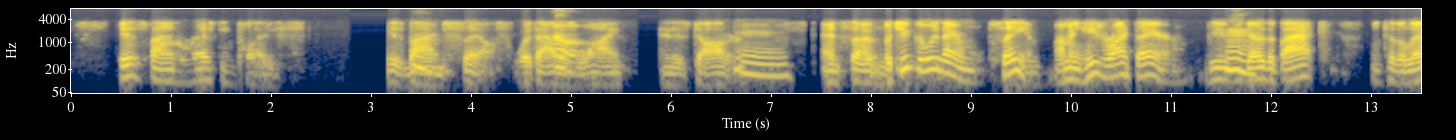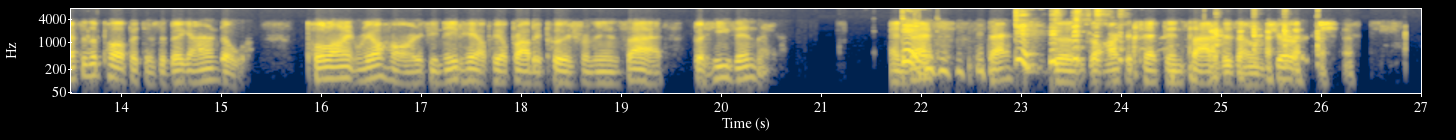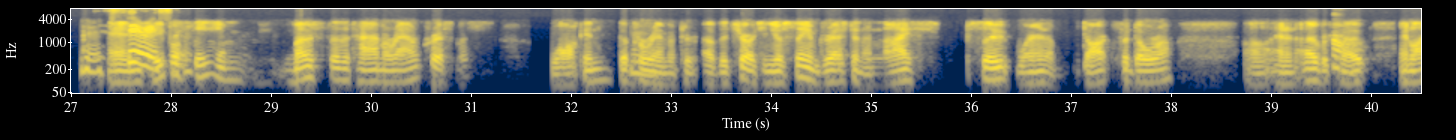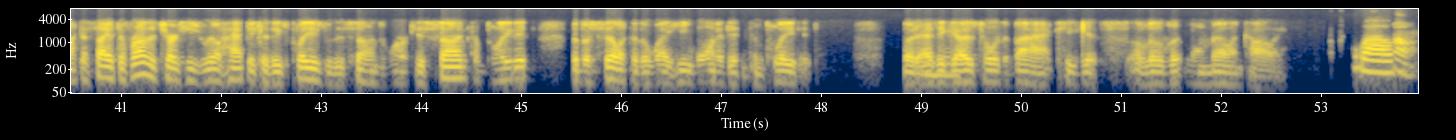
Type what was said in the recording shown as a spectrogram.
his final resting place is by mm. himself without oh. his wife and his daughter. Mm. And so, but you go in there and see him. I mean, he's right there. You mm. go to the back and to the left of the pulpit, there's a big iron door. Pull on it real hard. If you need help, he'll probably push from the inside, but he's in there. And Dude. that's, that's the, the architect inside of his own church. And Seriously. people see him most of the time around Christmas walking the mm. perimeter of the church. And you'll see him dressed in a nice suit, wearing a dark fedora uh, and an overcoat. Oh. And like I say, at the front of the church, he's real happy because he's pleased with his son's work. His son completed the basilica the way he wanted it completed. But as mm-hmm. he goes toward the back, he gets a little bit more melancholy. Whoa. Oh.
